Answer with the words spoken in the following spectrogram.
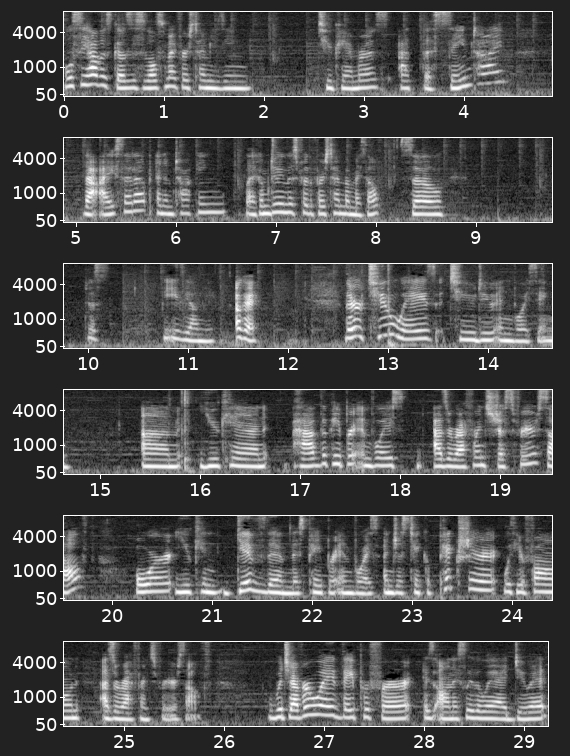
we'll see how this goes. This is also my first time using two cameras at the same time that I set up and I'm talking, like I'm doing this for the first time by myself. So just be easy on me. Okay, there are two ways to do invoicing. Um, you can have the paper invoice as a reference just for yourself, or you can give them this paper invoice and just take a picture with your phone as a reference for yourself. Whichever way they prefer is honestly the way I do it.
